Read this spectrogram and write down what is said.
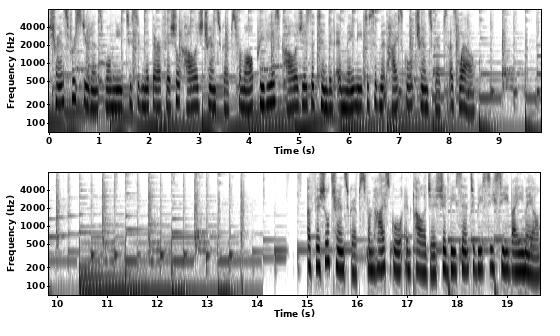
Transfer students will need to submit their official college transcripts from all previous colleges attended and may need to submit high school transcripts as well. Official transcripts from high school and colleges should be sent to BCC by email.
